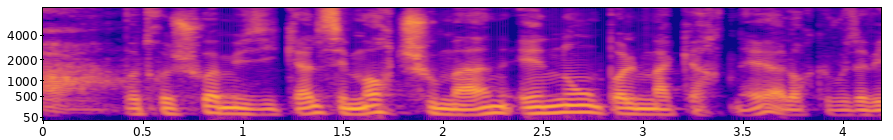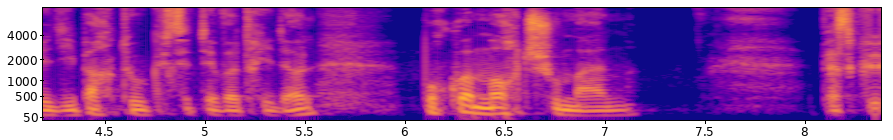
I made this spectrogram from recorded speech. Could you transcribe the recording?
Ah, Votre choix musical, c'est Mort Schumann et non Paul McCartney, alors que vous avez dit partout que c'était votre idole. Pourquoi Mort Schumann? Parce que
